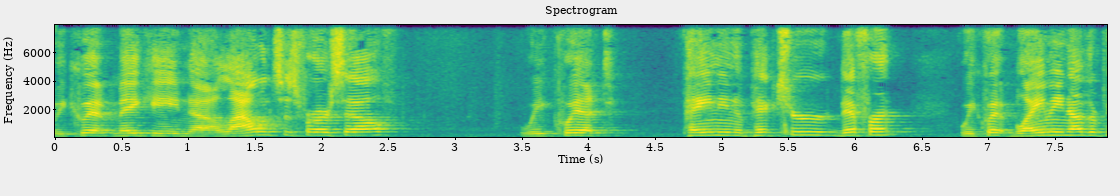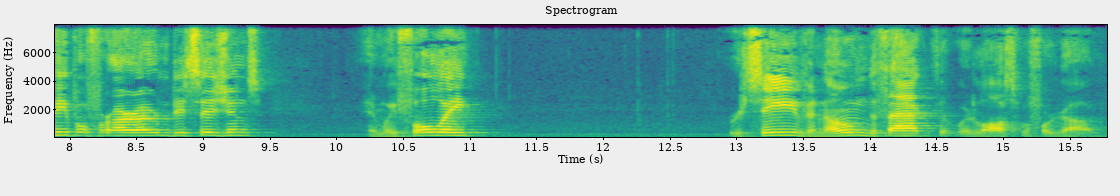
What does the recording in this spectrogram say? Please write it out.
We quit making uh, allowances for ourselves. We quit painting a picture different. We quit blaming other people for our own decisions. And we fully receive and own the fact that we're lost before God.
